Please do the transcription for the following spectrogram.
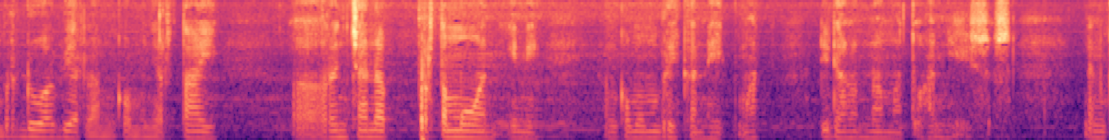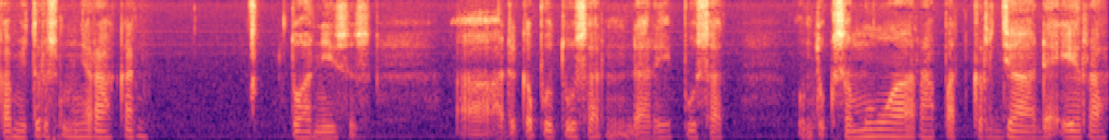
berdoa biarlah Engkau menyertai uh, rencana pertemuan ini. Engkau memberikan hikmat di dalam nama Tuhan Yesus. Dan kami terus menyerahkan Tuhan Yesus uh, ada keputusan dari pusat untuk semua rapat kerja daerah,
